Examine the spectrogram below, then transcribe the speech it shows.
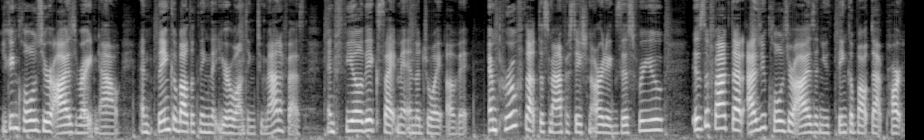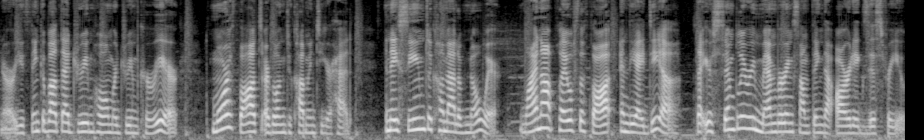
you can close your eyes right now and think about the thing that you're wanting to manifest and feel the excitement and the joy of it. And proof that this manifestation already exists for you is the fact that as you close your eyes and you think about that partner, or you think about that dream home or dream career, more thoughts are going to come into your head. And they seem to come out of nowhere. Why not play with the thought and the idea that you're simply remembering something that already exists for you?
